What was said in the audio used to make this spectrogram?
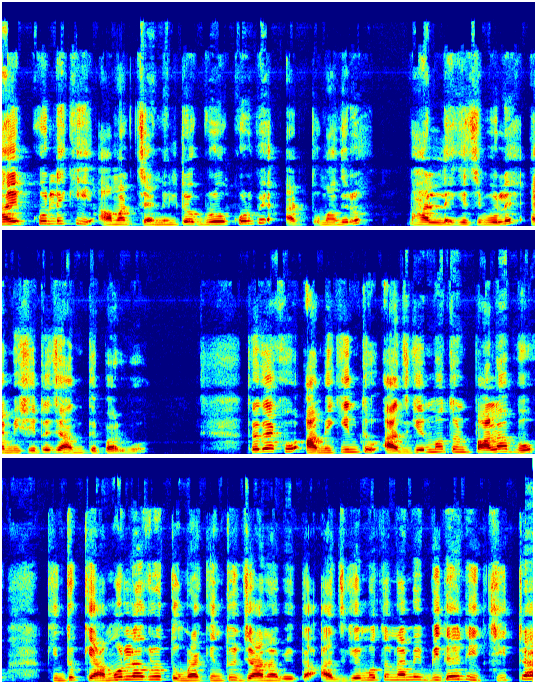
হাইপ করলে কি, আমার চ্যানেলটাও গ্রো করবে আর তোমাদেরও ভালো লেগেছে বলে আমি সেটা জানতে পারব। তা দেখো, আমি কিন্তু আজকের মতন পালাবো, কিন্তু কেমন লাগল তোমরা কিন্তু জানাবে। তা আজকের মতন আমি বিদায় নিচ্ছি, টা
